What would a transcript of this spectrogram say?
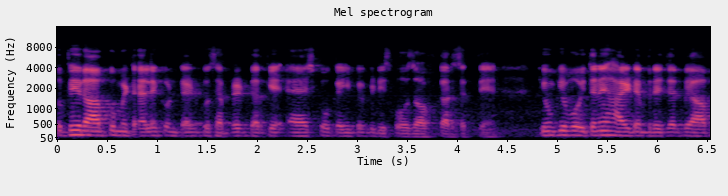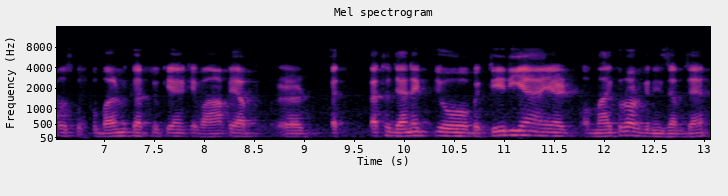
तो फिर आपको मेटेलिक कंटेंट को सेपरेट करके ऐश को कहीं पे भी डिस्पोज ऑफ़ कर सकते हैं। क्योंकि वो इतने हाई टेम्परेचर पे आप उसको बर्न कर चुके हैं कि वहाँ पे अब पैथोजेनिक जो बैक्टीरिया हैं या माइक्रो ऑर्गेनिज़म्स हैं,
